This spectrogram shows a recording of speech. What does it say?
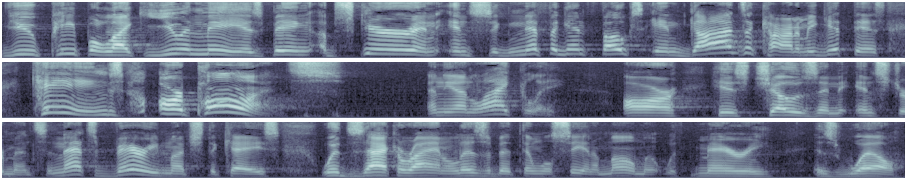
view people like you and me as being obscure and insignificant, folks, in God's economy, get this, kings are pawns, and the unlikely are his chosen instruments. And that's very much the case with Zachariah and Elizabeth, and we'll see in a moment with Mary as well.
